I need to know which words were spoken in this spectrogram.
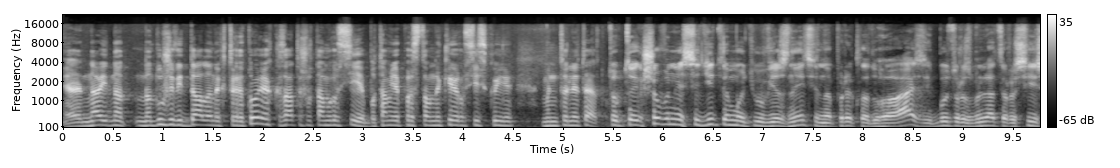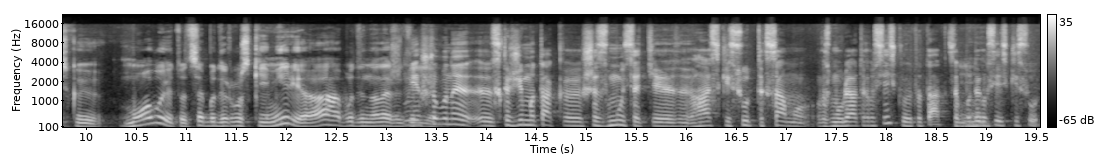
е, навіть на, на дуже віддалених територіях казати, що там Росія, бо там є представники російської менталітету. Тобто, якщо вони сидітимуть у в'язниці, наприклад, в Гаазі, будуть розмовляти російською мовою, то це буде руський мір, і Гаага буде належати. Ну, Якщо вони, е, скажімо так, ще змусять Гаазький суд так само розмовляти російською, то так, це буде російський суд.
